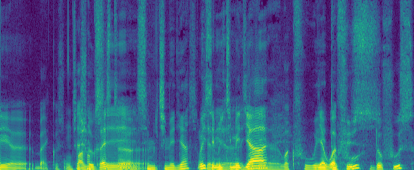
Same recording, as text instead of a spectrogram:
euh, bah, que on parle Sachant de que Grest. c'est euh, c'est multimédia. oui, c'est euh, multimédia. Il y euh, Wakfu il et y a Wakfu, Dofus. Dofus,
